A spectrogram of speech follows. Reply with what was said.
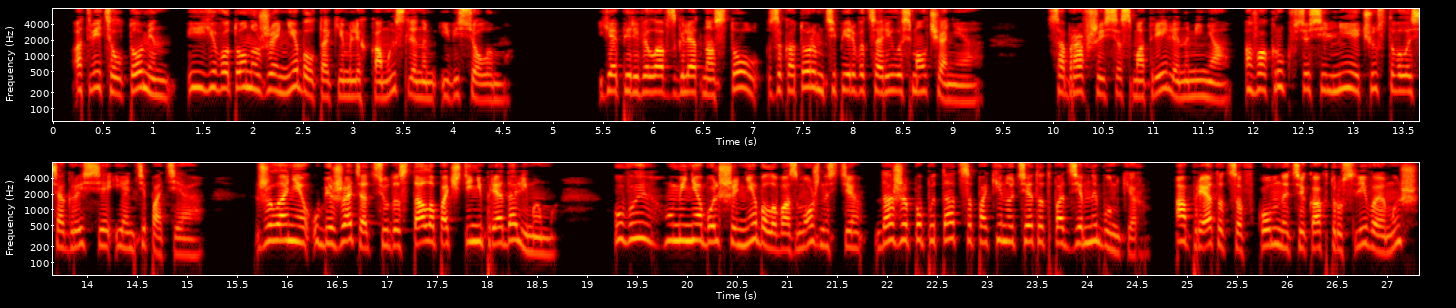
— ответил Томин, и его тон уже не был таким легкомысленным и веселым. Я перевела взгляд на стол, за которым теперь воцарилось молчание. Собравшиеся смотрели на меня, а вокруг все сильнее чувствовалась агрессия и антипатия. Желание убежать отсюда стало почти непреодолимым. Увы, у меня больше не было возможности даже попытаться покинуть этот подземный бункер, а прятаться в комнате, как трусливая мышь,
